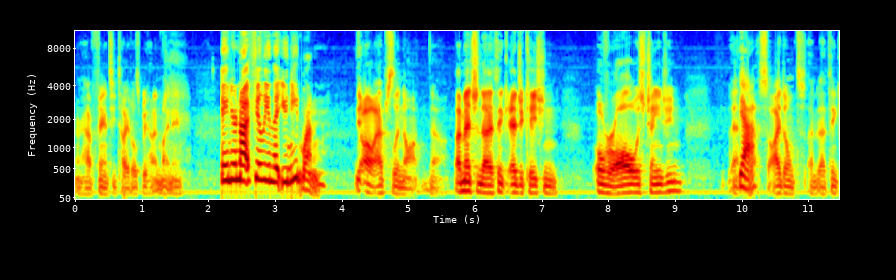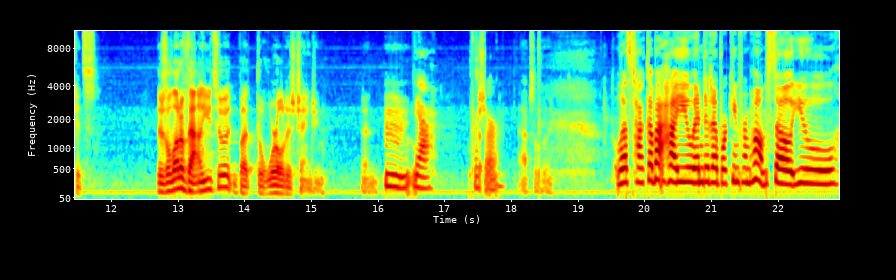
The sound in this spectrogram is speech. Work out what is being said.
or have fancy titles behind my name. And you're not feeling that you need one. Oh, absolutely not. No. I mentioned that I think education overall is changing. And Yeah. So I don't. I, think it's there's a lot of value to it, but the world is changing, and Mm, yeah, for sure. absolutely. Let's talk about how you ended up working from home. So you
